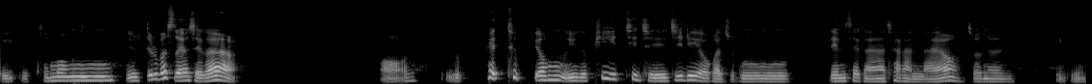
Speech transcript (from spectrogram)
이렇게 구멍을 뚫었어요. 제가 어 이거 페트병 이거 PET 재질이어가지고 냄새가 잘 안 나요. 저는 이게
